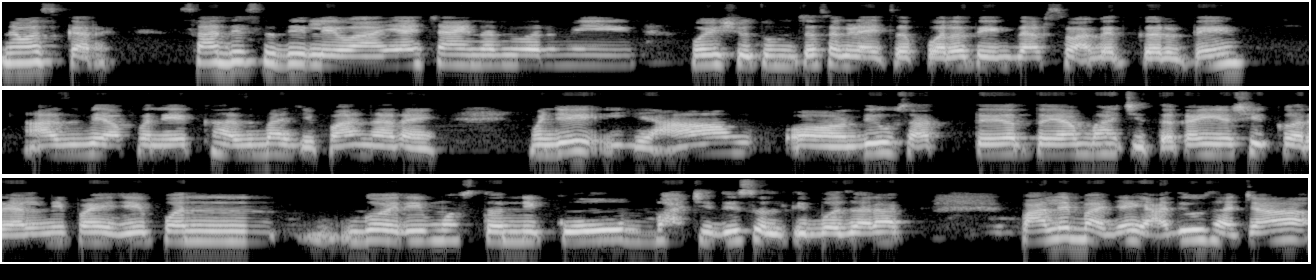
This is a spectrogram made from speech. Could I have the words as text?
नमस्कार. साधी सुधी लेवा या चॅनलवर मी वैशू तुमच्या सगळ्याचं परत एकदा स्वागत करते. आज मी आपण एक खास भाजी पाहणार आहे. म्हणजे या दिवसात ते या भाजी तर काही अशी करायला नाही पाहिजे पण गैरी मस्त निकोप भाजी दिसल ती बाजारात. पालेभाज्या या दिवसाच्या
